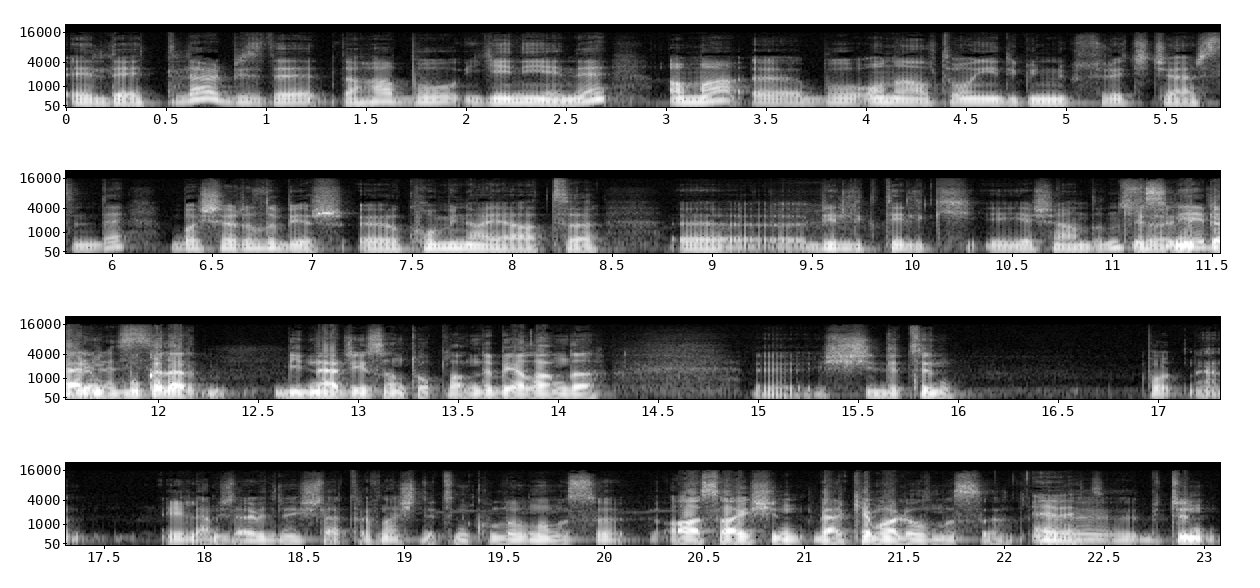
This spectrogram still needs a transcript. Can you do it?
elde ettiler. Bizde daha bu yeni yeni ama e, bu 16-17 günlük süreç içerisinde başarılı bir e, komün hayatı e, birliktelik yaşandığını Kesinlikle söyleyebiliriz. Kesinlikle yani bu kadar binlerce insanın toplandığı bir alanda e, şiddetin yani eylemciler ve direnişçiler tarafından şiddetin kullanılmaması, asayişin berkemal olması, evet. e, bütün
